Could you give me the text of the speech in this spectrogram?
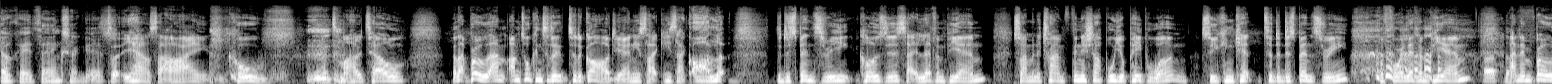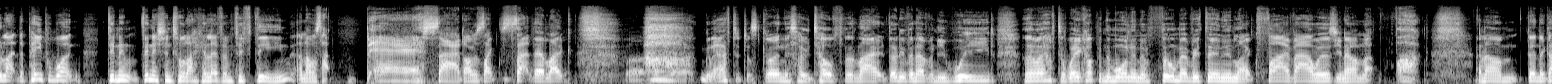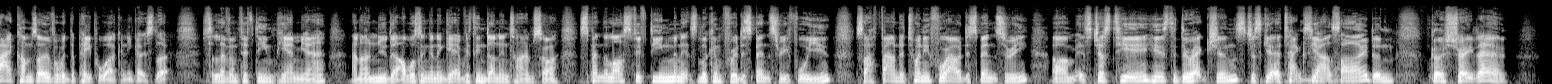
Okay, thanks, I guess. So yeah, I was like, oh, all right, cool. Went to my hotel. I'm like, bro, I'm, I'm talking to the to the guard, yeah, and he's like, he's like, oh look, the dispensary closes at 11 p.m. So I'm gonna try and finish up all your paperwork so you can get to the dispensary before 11 p.m. the and then, bro, like the paperwork didn't finish until like 11:15, and I was like, bare sad. I was like sat there like, I'm gonna have to just go in this hotel for the night. Don't even have any weed. And then I have to wake up in the morning and film everything in like five hours. You know, I'm like, fuck. And um, then the guy comes over with the paperwork and he goes, look, it's 11:15 p.m. Yeah, and I knew that I wasn't gonna get everything done in time, so I spent the last 15 minutes looking for a dispensary for you. So I found a 24-hour dispensary. Um, it's just here. Here's the directions. Just get a taxi outside and go straight there. And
